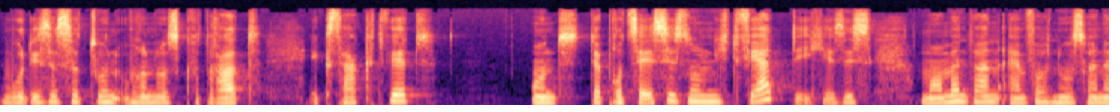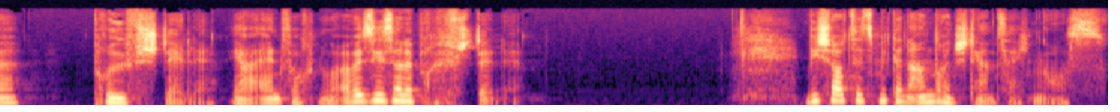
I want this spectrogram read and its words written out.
wo dieser Saturn-Uranus-Quadrat exakt wird und der Prozess ist noch nicht fertig. Es ist momentan einfach nur so eine Prüfstelle. Ja, einfach nur. Aber es ist eine Prüfstelle. Wie schaut es jetzt mit den anderen Sternzeichen aus?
